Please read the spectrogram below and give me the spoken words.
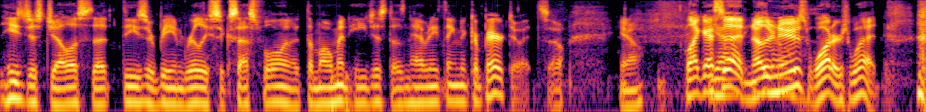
he's just jealous that these are being really successful and at the moment he just doesn't have anything to compare to it. So, you know, like I Yeah, said, in other know- news, water's wet.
